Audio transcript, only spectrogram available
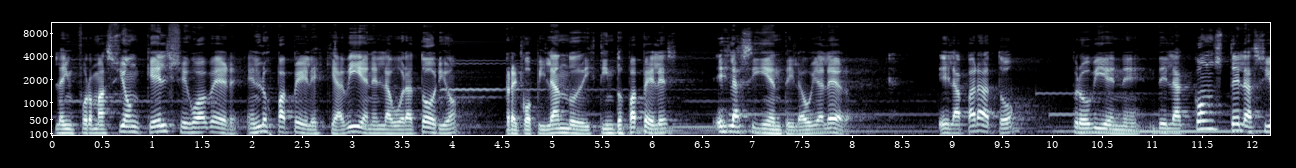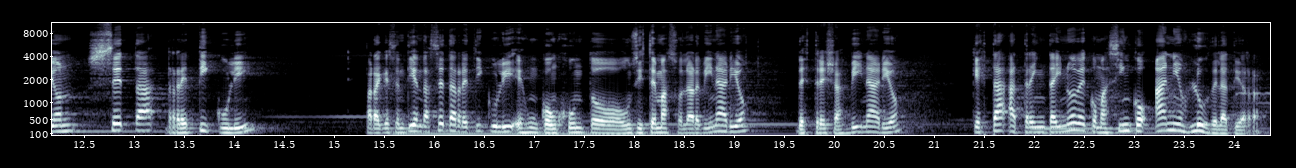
la información que él llegó a ver en los papeles que había en el laboratorio, recopilando de distintos papeles, es la siguiente y la voy a leer. El aparato proviene de la constelación Zeta Reticuli, para que se entienda, Zeta Reticuli es un conjunto, un sistema solar binario, de estrellas binario, que está a 39,5 años luz de la Tierra.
